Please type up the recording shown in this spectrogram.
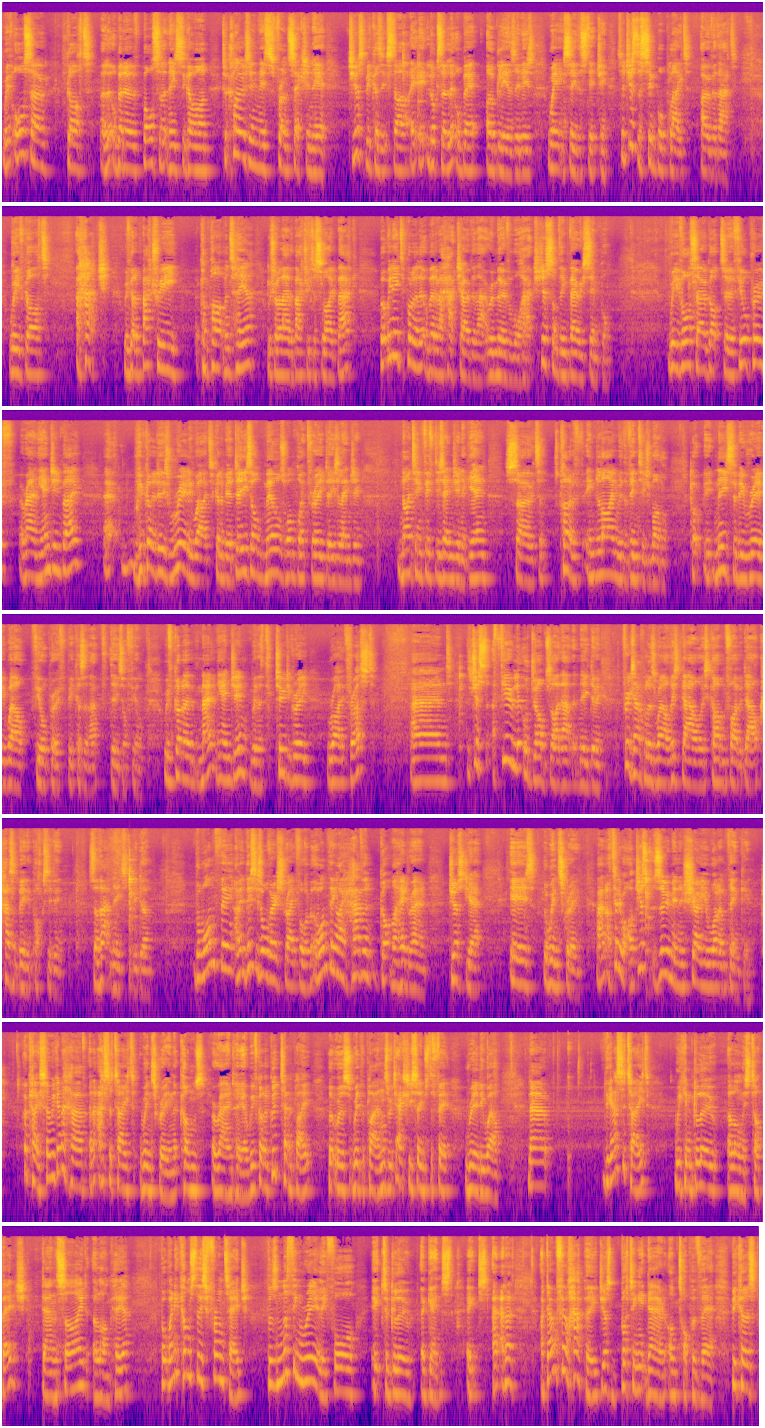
We've also got a little bit of balsa that needs to go on to close in this front section here just because it start it looks a little bit ugly as it is where you can see the stitching so just a simple plate over that we've got a hatch we've got a battery compartment here which will allow the battery to slide back but we need to put a little bit of a hatch over that, a removable hatch, just something very simple. We've also got to fuel proof around the engine bay. Uh, we've got to do this really well. It's going to be a diesel, Mills 1.3 diesel engine, 1950s engine again, so it's a, kind of in line with the vintage model. But it needs to be really well fuel proof because of that diesel fuel. We've got to mount the engine with a two degree right thrust and there's just a few little jobs like that that need doing. For example as well, this dowel, this carbon fibre dowel hasn't been epoxied in so that needs to be done. The one thing, I mean this is all very straightforward but the one thing I haven't got my head around just yet is the windscreen and I'll tell you what, I'll just zoom in and show you what I'm thinking. Okay, so we're going to have an acetate windscreen that comes around here. We've got a good template that was with the plans, which actually seems to fit really well. Now, the acetate we can glue along this top edge, down the side, along here. But when it comes to this front edge, there's nothing really for it to glue against. It's, and I, I don't feel happy just butting it down on top of there because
